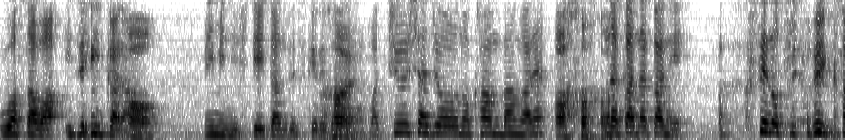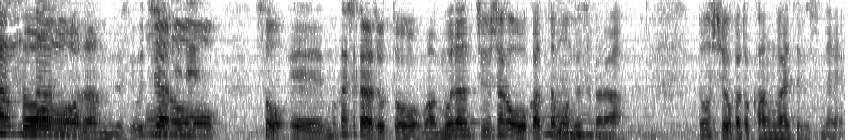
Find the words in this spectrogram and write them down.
噂は以前から耳にしていたんですけれども、はい、まあ、駐車場の看板がねなかなかに癖の強い看板そうなんです。うちあのそう、えー、昔からちょっと、まあ、無断駐車が多かったもんですから、うん、どうしようかと考えてですね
